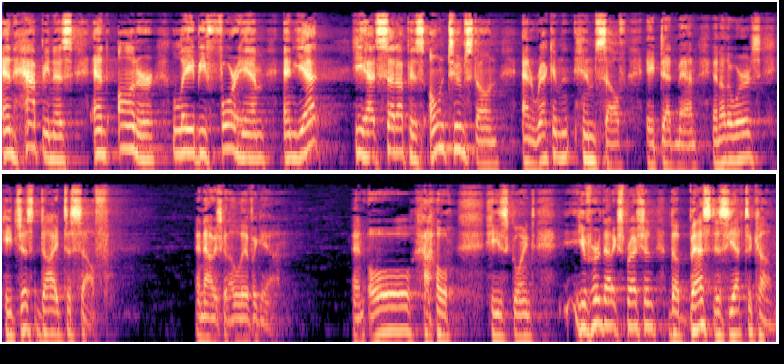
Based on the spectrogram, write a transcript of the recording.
and happiness and honor lay before him. And yet he had set up his own tombstone and reckoned himself a dead man. In other words, he just died to self and now he's going to live again. And oh, how he's going to, you've heard that expression, the best is yet to come.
